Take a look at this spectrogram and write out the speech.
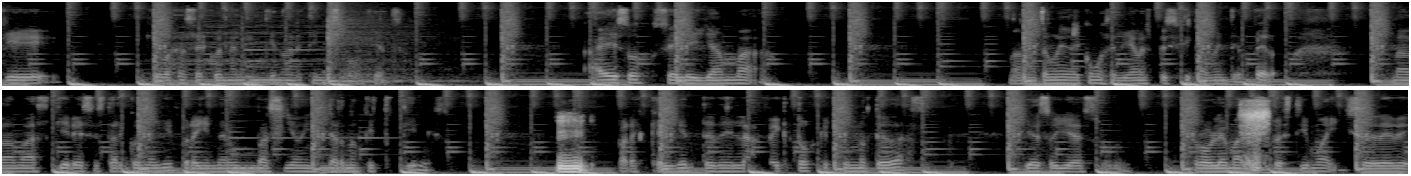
¿Qué, vas a hacer con alguien que no le tienes confianza? A eso se le llama... No, no tengo idea de cómo se le llama específicamente, pero nada más quieres estar con alguien para llenar un vacío interno que tú tienes. Para que alguien te dé el afecto que tú no te das. Y eso ya es un, problema de autoestima y se debe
